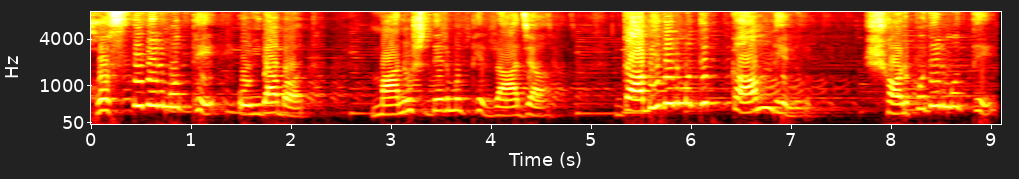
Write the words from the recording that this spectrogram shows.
হস্তিদের মধ্যে ঐরাবত, মানুষদের মধ্যে রাজা, গাভীদের মধ্যে কামধেনু, সর্পদের মধ্যে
